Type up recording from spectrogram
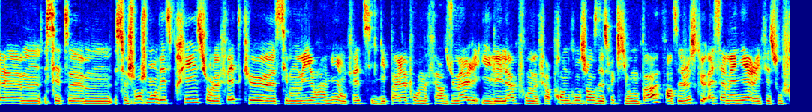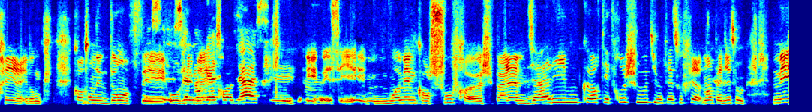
euh, cette, euh, ce changement d'esprit sur le fait que c'est mon meilleur ami en fait il n'est pas là pour me faire du mal il est là pour me faire prendre conscience des trucs qui vont pas. Enfin c'est juste qu'à sa manière il fait souffrir. Et donc quand on est dedans c'est horrible. moi-même quand je souffre euh, je suis pas là à me dire allez mon corps t'es trop chou tu me fais souffrir. Non pas du tout. Mais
